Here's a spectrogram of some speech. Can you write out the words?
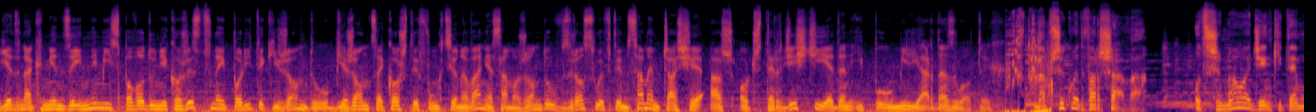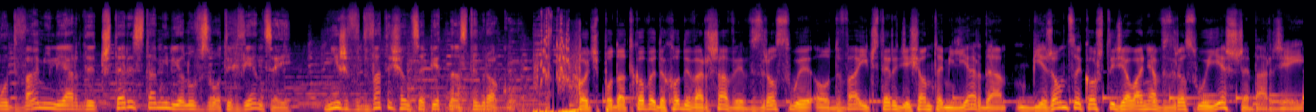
Jednak między innymi z powodu niekorzystnej polityki rządu bieżące koszty funkcjonowania samorządu wzrosły w tym samym czasie aż o 41,5 miliarda złotych. Na przykład Warszawa otrzymała dzięki temu 2 miliardy 400 milionów złotych więcej niż w 2015 roku. Choć podatkowe dochody Warszawy wzrosły o 2,4 miliarda, bieżące koszty działania wzrosły jeszcze bardziej,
